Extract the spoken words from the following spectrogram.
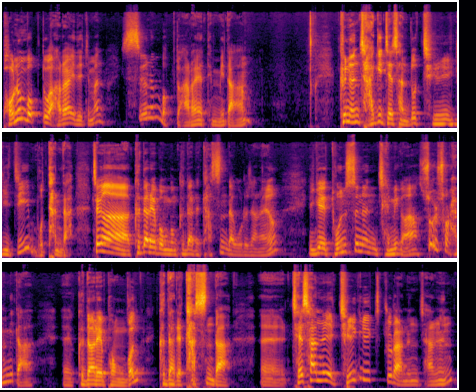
버는 법도 알아야 되지만 쓰는 법도 알아야 됩니다. 그는 자기 재산도 즐기지 못한다. 제가 그 달에 번건 그 달에 다 쓴다고 그러잖아요. 이게 돈 쓰는 재미가 쏠쏠합니다. 그달에 번건 그 달에 다 쓴다. 재산을 즐길 줄 아는 자는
